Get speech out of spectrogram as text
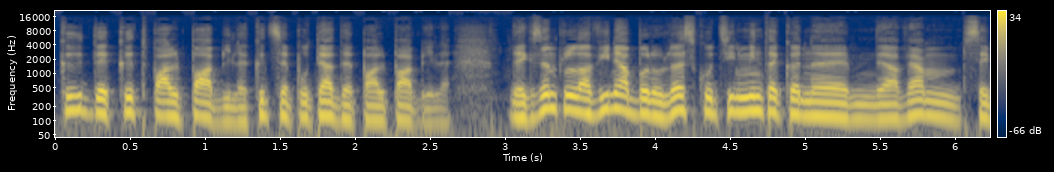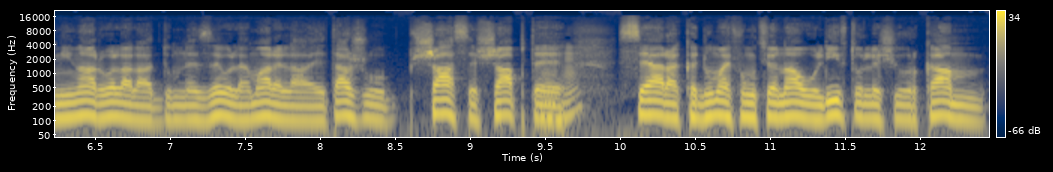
cât de cât palpabile, cât se putea de palpabile. De exemplu, la Vinea Bălulescu, țin minte că ne aveam seminarul ăla la Dumnezeule Mare, la etajul 6-7 uh-huh. seara, că nu mai funcționau lifturile și urcam.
